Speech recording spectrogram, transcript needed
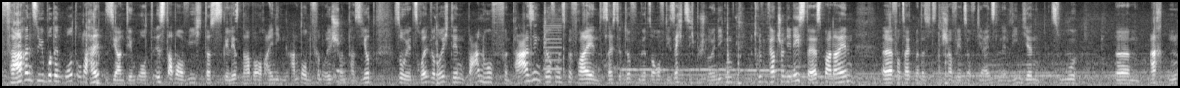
fahren Sie über den Ort oder halten Sie an dem Ort? Ist aber, wie ich das gelesen habe, auch einigen anderen von euch schon passiert. So, jetzt rollen wir durch den Bahnhof von Pasing, dürfen uns befreien. Das heißt, hier dürfen wir jetzt auch auf die 60 beschleunigen. Hier drüben fährt schon die nächste S-Bahn ein. Äh, verzeiht mir, dass ich es nicht schaffe, jetzt auf die einzelnen Linien zu ähm, achten.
